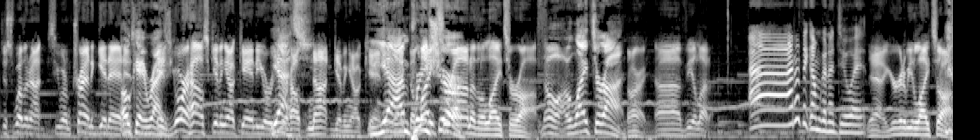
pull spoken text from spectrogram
just whether or not. See, what I'm trying to get at. Is, Okay, right. Is your house giving out candy, or is Yes. your house not giving out candy? Yeah, Like I'm the pretty lights sure. are on or the lights are off. no, uh, lights are on. All right, uh, Violetta. Uh, I don't think I'm gonna do it. Yeah, you're going to be lights off.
